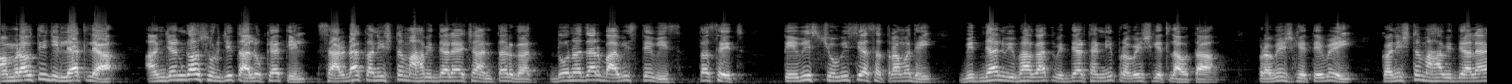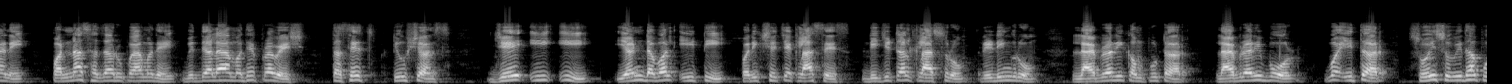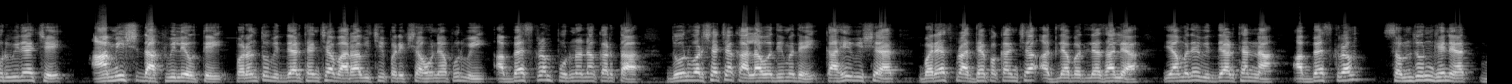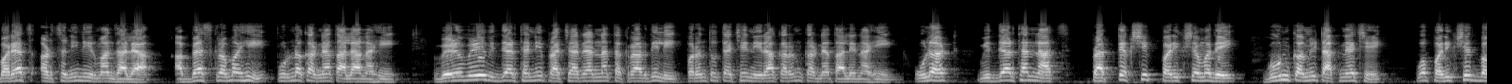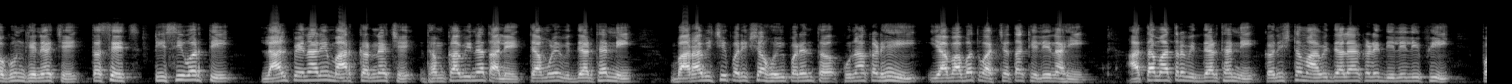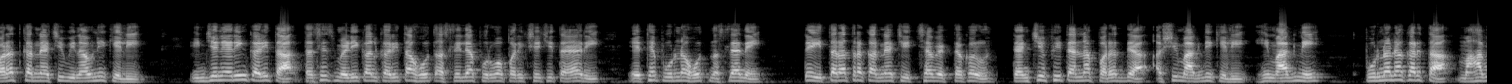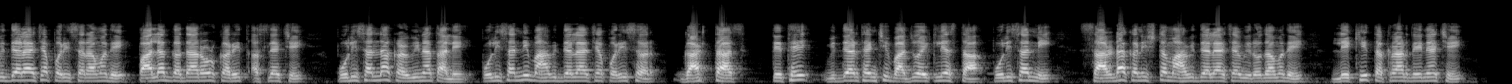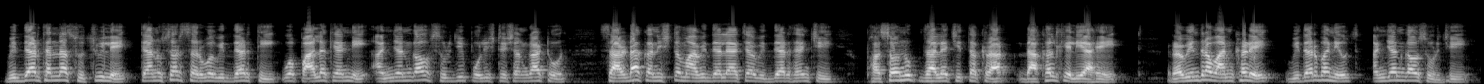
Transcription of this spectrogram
अमरावती जिल्ह्यातल्या अंजनगाव सुरजी तालुक्यातील सारडा कनिष्ठ महाविद्यालयाच्या अंतर्गत दोन हजार बावीस तेवीस तसेच तेवीस चोवीस या सत्रामध्ये विज्ञान विभागात विद्यार्थ्यांनी प्रवेश घेतला होता. प्रवेश घेतेवेळी कनिष्ठ महाविद्यालयाने पन्नास हजार रुपयामध्ये विद्यालयामध्ये प्रवेश तसेच tuitions J E E N double E T परीक्षेचे classes digital classroom reading room library computer library board व इतर सोयीसुविधा पुरविण्याचे आमिष दाखविले होते. परंतु विद्यार्थ्यांच्या बारावीची परीक्षा होण्यापूर्वी अभ्यासक्रम पूर्ण न करता दोन वर्षाच्या कालावधीमध्ये काही विषयात बऱ्याच प्राध्यापकांच्या अदल्याबदल्या झाल्या. यामध्ये विद्यार्थ्यांना अभ्यासक्रम समजून घेण्यात बऱ्याच अडचणी निर्माण झाल्या. अभ्यासक्रमही पूर्ण करण्यात आला नाही. वेळोवेळी विद्यार्थ्यांनी प्राचार्यांना तक्रार दिली परंतु त्याचे निराकरण करण्यात आले नाही. उलट विद्यार्थ्यांनाच प्रात्यक्षिक परीक्षेमध्ये गुण कमी टाकण्याचे व परीक्षेत बघून घेण्याचे तसेच टी सीवरती लाल पेनाने मार्क करण्याचे धमकाविण्यात आले. त्यामुळे विद्यार्थ्यांनी बारावीची परीक्षा होईपर्यंत कुणाकडेही याबाबत वाच्यता केली नाही. आता मात्र विद्यार्थ्यांनी कनिष्ठ महाविद्यालयाकडे दिलेली फी परत करण्याची विनवणी केली. इंजिनिअरिंगकरिता तसेच मेडिकलकरिता होत असलेल्या पूर्वपरीक्षेची तयारी येथे पूर्ण होत नसल्याने ते इतरत्र करण्याची इच्छा व्यक्त करून त्यांची फी त्यांना परत द्या अशी मागणी केली. ही मागणी पूर्ण न करता महाविद्यालयाच्या परिसरामध्ये पालक गदारोळ करीत असल्याचे पोलिसांना कळविण्यात आले. पोलिसांनी महाविद्यालयाच्या परिसर गाठताच तेथे विद्यार्थ्यांची बाजू ऐकली असता पोलिसांनी सारडा कनिष्ठ महाविद्यालयाच्या विरोधामध्ये लेखी तक्रार देण्याचे विद्यार्थ्यांना सुचविले. त्यानुसार सर्व विद्यार्थी व पालक यांनी अंजनगाव सुरजी पोलीस स्टेशन गाठून सारडा कनिष्ठ महाविद्यालयाच्या विद्यार्थ्यांची फसवणूक झाल्याची तक्रार दाखल केली आहे. रवींद्र वानखडे विदर्भ न्यूज अंजनगाव सुरजी.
